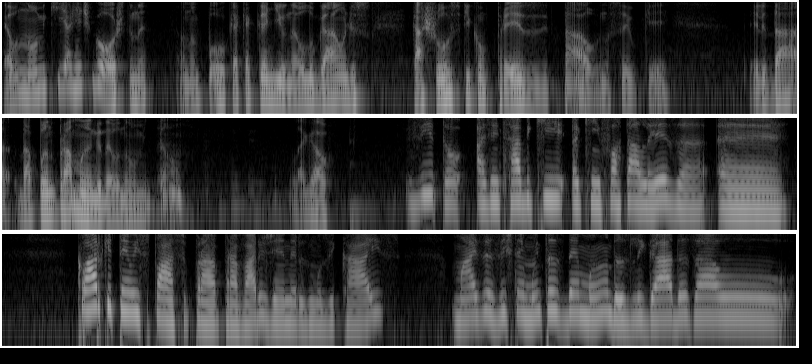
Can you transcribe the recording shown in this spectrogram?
é o nome que a gente gosta, né? É o nome, pô, o que é que é Canil, né? O lugar onde os cachorros ficam presos e tal, não sei o quê. Ele dá, dá pano pra manga, né? O nome, então, legal. Vitor, a gente sabe que aqui em Fortaleza, é... claro que tem um espaço para vários gêneros musicais, mas existem muitas demandas ligadas ao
